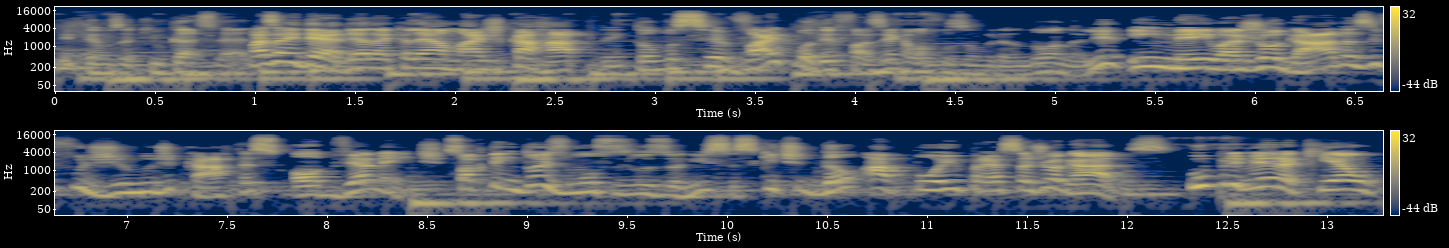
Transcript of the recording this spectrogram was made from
e temos aqui o Gazelle. Mas a ideia dela é que ela é a mágica rápida, então você vai poder fazer aquela fusão grandona ali em meio a jogadas e fugindo de cartas, obviamente. Só que tem dois monstros ilusionistas que te dão apoio para essas jogadas. O primeiro aqui é o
